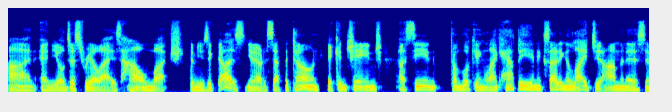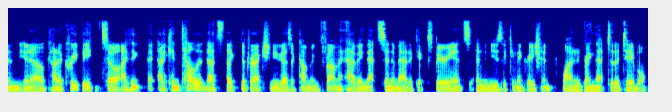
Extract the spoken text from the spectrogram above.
on and you'll just realize how much the music does, you know, to set the tone. It can change a scene from looking like happy and exciting and light to ominous and, you know, kind of creepy. So I think I can tell that that's like the direction you guys are coming from having that cinematic experience and the music integration. Wanted to bring that to the table.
